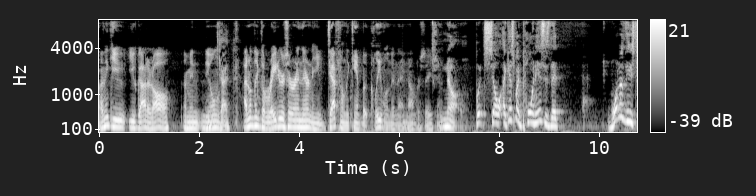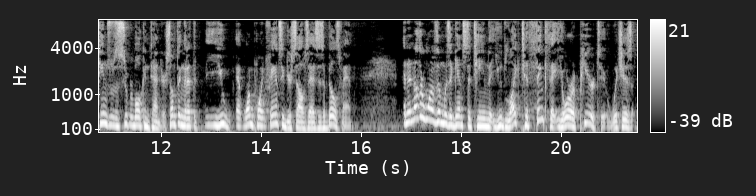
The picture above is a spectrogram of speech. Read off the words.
I think you you got it all. I mean, the only Okay. I don't think the Raiders are in there, and you definitely can't put Cleveland in that conversation. No. But so I guess my point is, is that one of these teams was a Super Bowl contender, something that at the, you at one point fancied yourselves as as a Bills fan. And another one of them was against a team that you'd like to think that you're a peer to, which is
